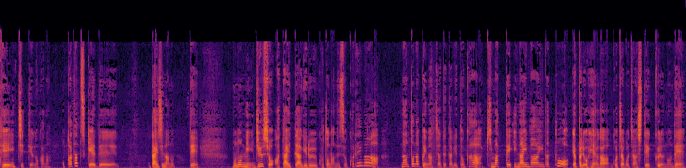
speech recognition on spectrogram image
定位置っていうのかな。お片付けで大事なのって物に住所を与えてあげることなんですよ。これがなんとなくになっちゃってたりとか決まっていない場合だとやっぱりお部屋がごちゃごちゃしてくるので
